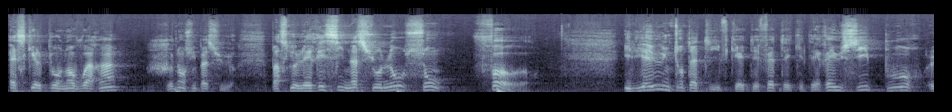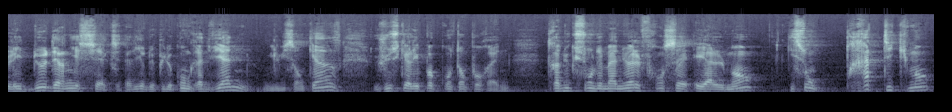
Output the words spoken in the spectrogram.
Est-ce qu'elle peut en avoir un? Je n'en suis pas sûr. Parce que les récits nationaux sont forts il y a eu une tentative qui a été faite et qui était réussie pour les deux derniers siècles, c'est-à-dire depuis le Congrès de Vienne, 1815, jusqu'à l'époque contemporaine. Traduction de manuels français et allemands qui sont pratiquement,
